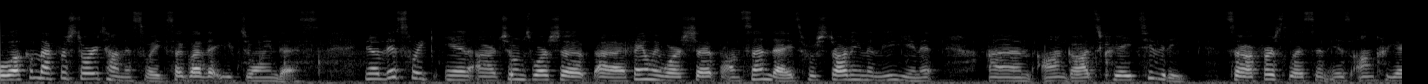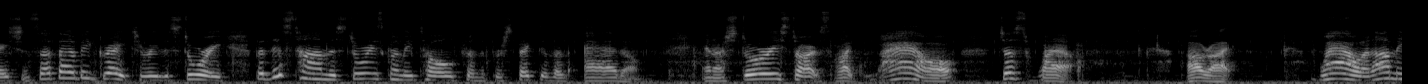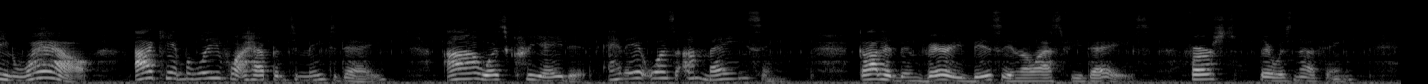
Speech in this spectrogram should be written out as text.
Well, welcome back for story time this week. So glad that you've joined us. You know, this week in our children's worship, uh, family worship on Sundays, we're starting a new unit um, on God's creativity. So our first lesson is on creation. So I thought it'd be great to read the story, but this time the story is going to be told from the perspective of Adam. And our story starts like, wow, just wow. All right. Wow, and I mean wow. I can't believe what happened to me today. I was created, and it was amazing. God had been very busy in the last few days. First, there was nothing,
